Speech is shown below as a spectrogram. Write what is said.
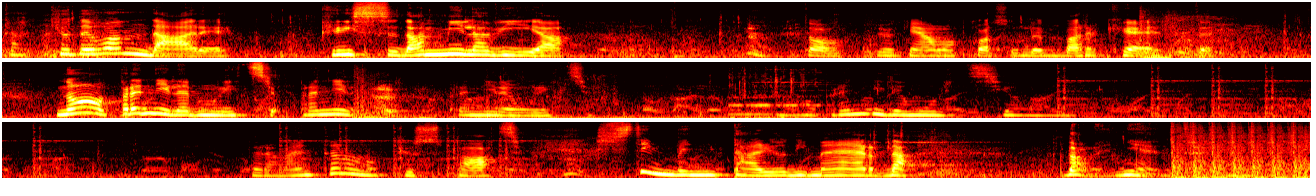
Cacchio devo andare? Chris, dammi la via. Toh, giochiamo qua sulle barchette. No, prendi le munizioni. Prendi, prendi le munizioni. No, prendi le munizioni. Veramente non ho più spazio. Questo inventario di merda. Vabbè, niente.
